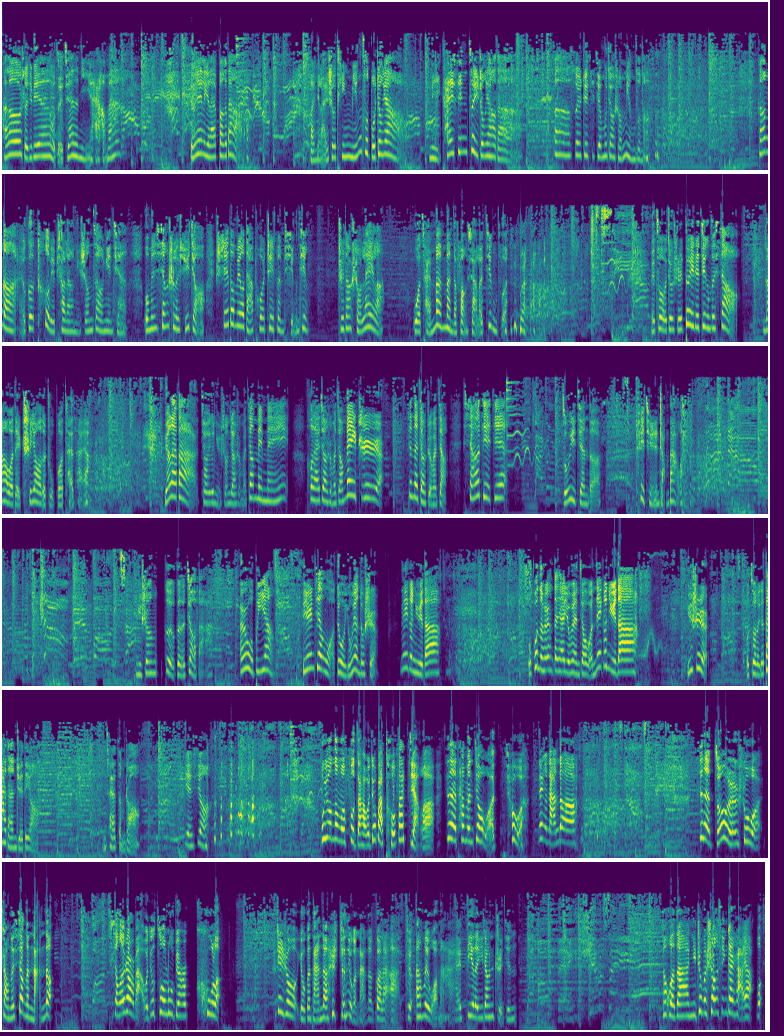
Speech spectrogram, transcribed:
Hello，手机边，我最亲爱的你还好吗？留言里来报个到。欢迎你来收听，名字不重要，你开心最重要的。呃，所以这期节目叫什么名字呢？刚刚啊，有个特别漂亮女生在我面前，我们相视了许久，谁都没有打破这份平静，直到手累了，我才慢慢的放下了镜子。没错，我就是对着镜子笑。那我得吃药的主播彩彩呀。原来吧，叫一个女生叫什么叫美眉，后来叫什么叫妹纸，现在叫什么叫小姐姐，足以见得这群人长大了。女生各有各的叫法，而我不一样，别人见我对我永远都是那个女的。我不能让大家永远叫我那个女的，于是，我做了一个大胆的决定。你猜怎么着？变性？不用那么复杂，我就把头发剪了。现在他们叫我叫我那个男的。现在总有人说我长得像个男的。想到这儿吧，我就坐路边哭了。这时候有个男的，是真有个男的过来啊，就安慰我嘛，还还递了一张纸巾。小伙子，你这么伤心干啥呀？我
